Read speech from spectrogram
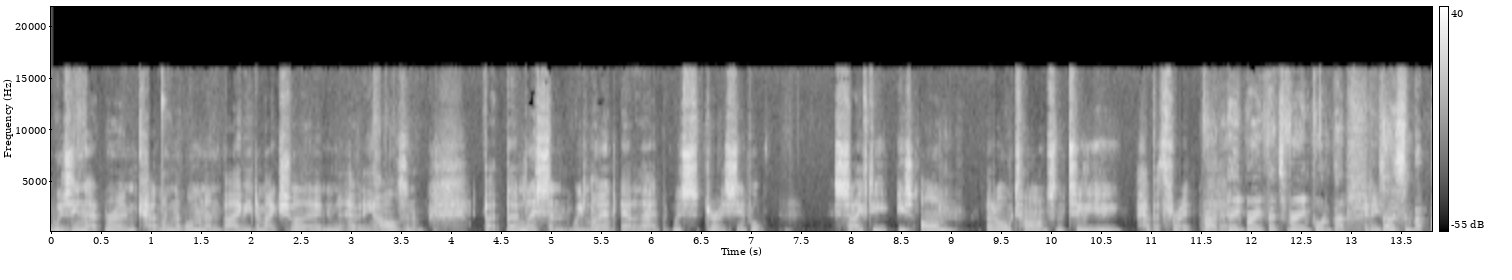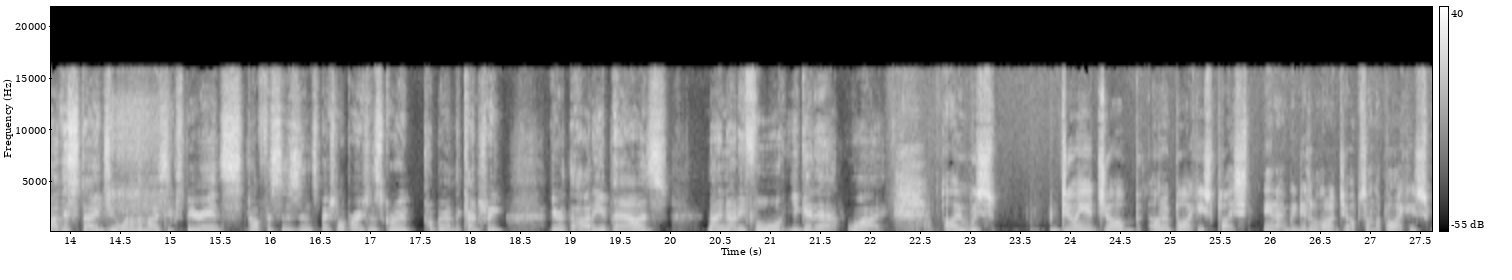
was in that room cuddling the woman and baby to make sure they didn't have any holes in them. But the lesson we learnt out of that was very simple safety is on at all times until you have a threat. Right, debrief. That's a very important part. It is. So listen, but by this stage, you're one of the most experienced officers in Special Operations Group, probably around the country. You're at the height of your powers. 1994, you get out. Why? I was doing a job on a bikies place. You know, we did a lot of jobs on the bikies,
